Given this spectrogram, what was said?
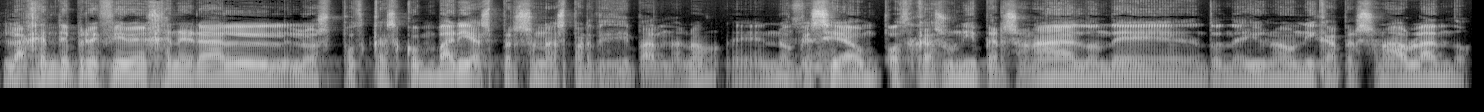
la gente prefiere en general los podcasts con varias personas participando, ¿no? Eh, no que sea un podcast unipersonal donde, donde hay una única persona hablando.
